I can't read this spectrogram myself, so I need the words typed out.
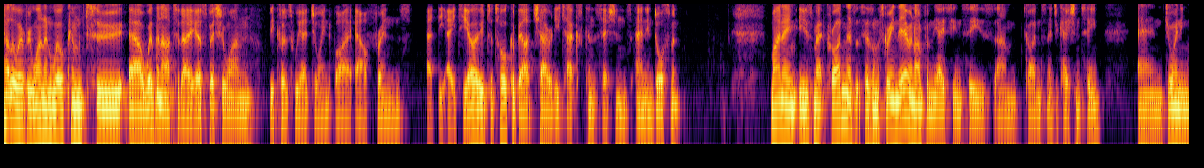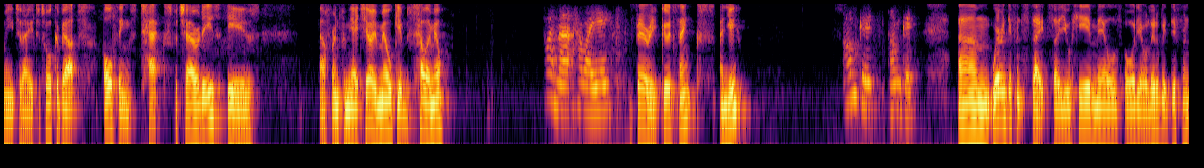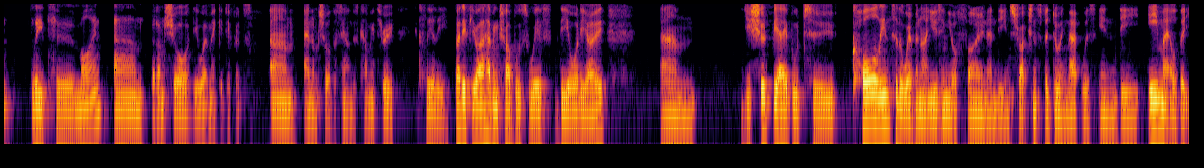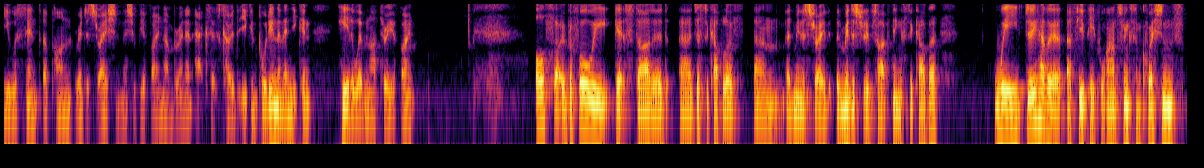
Hello, everyone, and welcome to our webinar today, a special one because we are joined by our friends at the ATO to talk about charity tax concessions and endorsement. My name is Matt Crichton, as it says on the screen there, and I'm from the ACNC's um, Guidance and Education team. And joining me today to talk about all things tax for charities is our friend from the ATO, Mel Gibbs. Hello, Mel. Hi, Matt. How are you? Very good, thanks. And you? I'm good. I'm good. Um, we're in different states, so you'll hear Mel's audio a little bit differently to mine, um, but I'm sure it won't make a difference. Um, and I'm sure the sound is coming through clearly. But if you are having troubles with the audio, um, you should be able to call into the webinar using your phone, and the instructions for doing that was in the email that you were sent upon registration. There should be a phone number and an access code that you can put in, and then you can hear the webinar through your phone. Also, before we get started, uh, just a couple of um, administrative, administrative type things to cover. We do have a, a few people answering some questions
